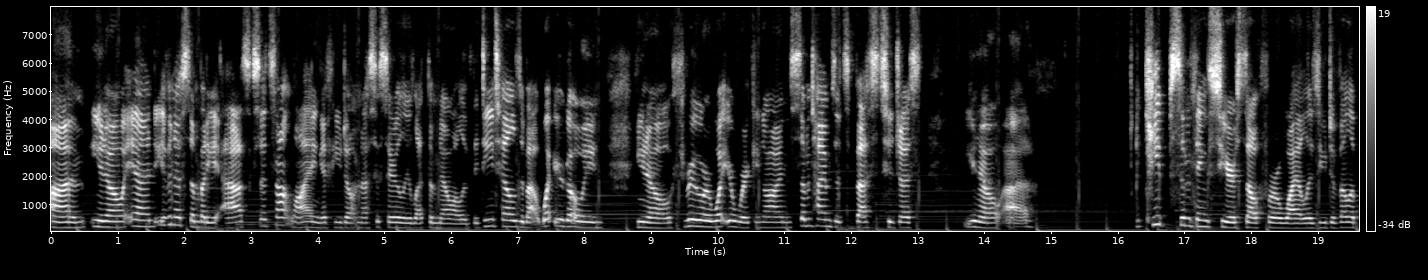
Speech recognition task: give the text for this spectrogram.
Um, you know, and even if somebody asks, it's not lying if you don't necessarily let them know all of the details about what you're going, you know, through or what you're working on. Sometimes it's best to just, you know, uh, keep some things to yourself for a while as you develop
